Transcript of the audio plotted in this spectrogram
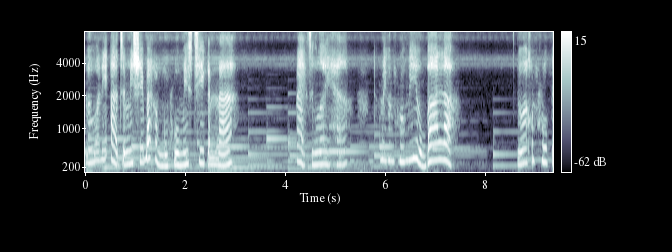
หรือว่านี่อาจจะไม่ใช่บ้านของคุณครูมิสทีกันนะ แปลกจังเลยฮะทำไมคุณครูไม่อยู่บ้านล่ะ หรือว่าคุณครูไป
